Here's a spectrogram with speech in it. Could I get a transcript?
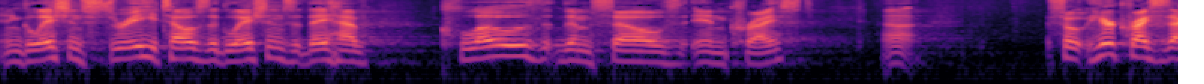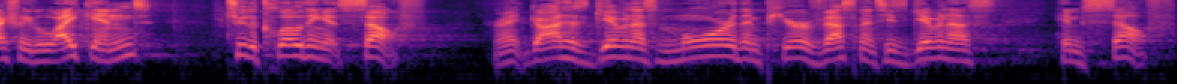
In Galatians 3, he tells the Galatians that they have clothed themselves in Christ. Uh, so here, Christ is actually likened to the clothing itself. Right? God has given us more than pure vestments. He's given us Himself.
